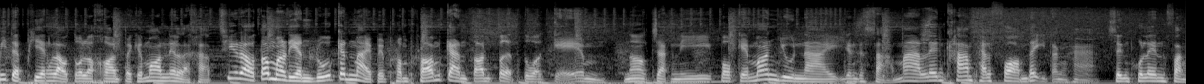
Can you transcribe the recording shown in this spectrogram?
มีแต่เพียงเหล่าตัวละครโปเกมอนเนี่ยแหละครับ ที่เราต้องมาเรียนรู้กันใหม่ไปพร้อม ๆ กันตอนเปิดตัวเกม นอกจากนี้โปเกมอนยูไนยังจะสามารถเล่นข้ามแพลตฟอร์มได้อีกต่างหากซึ่งผู้เล่น่นฝั่ง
